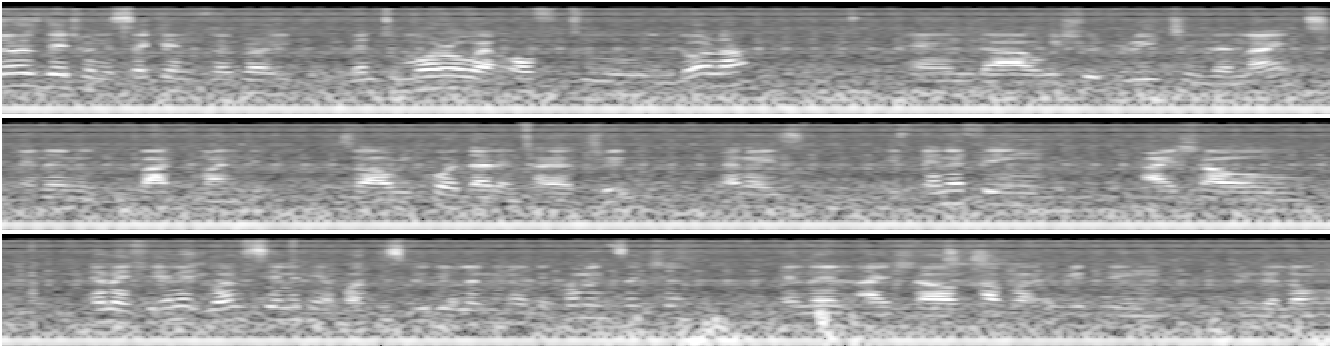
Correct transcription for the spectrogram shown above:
Thursday, 22nd February. Then tomorrow we're off to Indola and uh, we should reach in the night, and then we'll be back Monday. So I'll record that entire trip. Anyways, if anything, I shall. And if you, you want to see anything about this video, let me know in the comment section, and then I shall cover everything in the long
